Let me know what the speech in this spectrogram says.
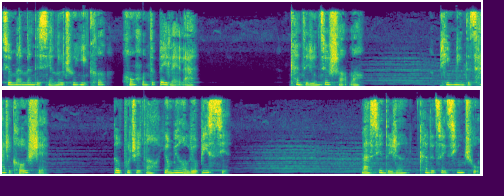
就慢慢的显露出一颗红红的蓓蕾来，看的人就爽了，拼命的擦着口水。都不知道有没有流鼻血。拿线的人看得最清楚，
